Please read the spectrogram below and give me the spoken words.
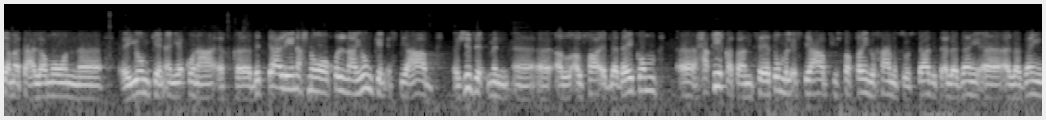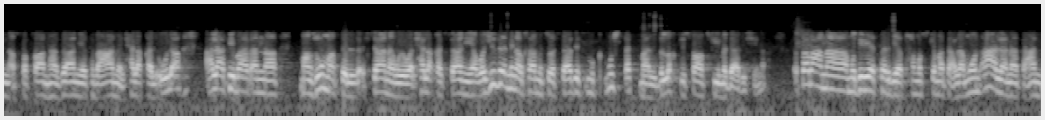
كما تعلمون يمكن أن يكون عائق، بالتالي نحن قلنا يمكن استيعاب جزء من الفائض لديكم حقيقة سيتم الاستيعاب في الصفين الخامس والسادس اللذين اللذين الصفان هذان يتبعان الحلقة الأولى على اعتبار أن منظومة الثانوي والحلقة الثانية وجزء من الخامس والسادس مستكمل بالاختصاص في مدارسنا. طبعا مديرية تربية حمص كما تعلمون أعلنت عن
